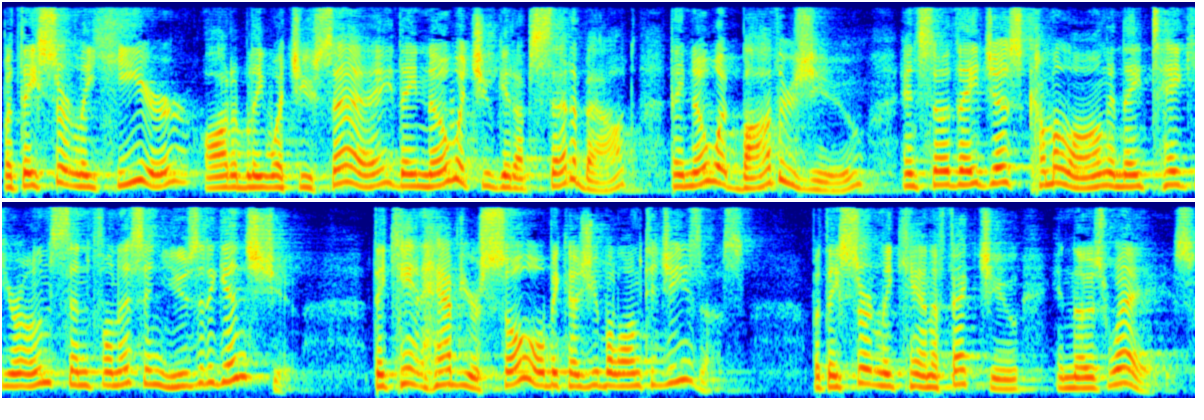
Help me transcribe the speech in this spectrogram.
But they certainly hear audibly what you say. They know what you get upset about. They know what bothers you. And so they just come along and they take your own sinfulness and use it against you. They can't have your soul because you belong to Jesus. But they certainly can affect you in those ways.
